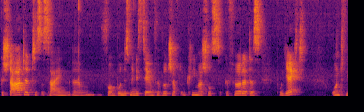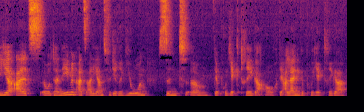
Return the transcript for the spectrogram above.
gestartet. Es ist ein ähm, vom Bundesministerium für Wirtschaft und Klimaschutz gefördertes Projekt. Und wir als äh, Unternehmen, als Allianz für die Region sind ähm, der Projektträger auch, der alleinige Projektträger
